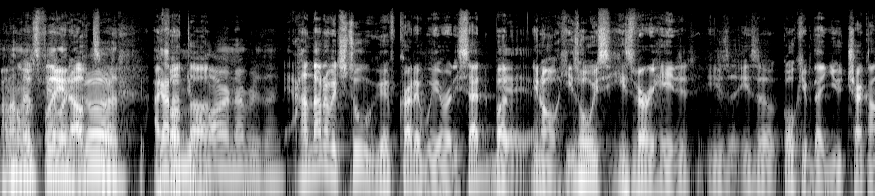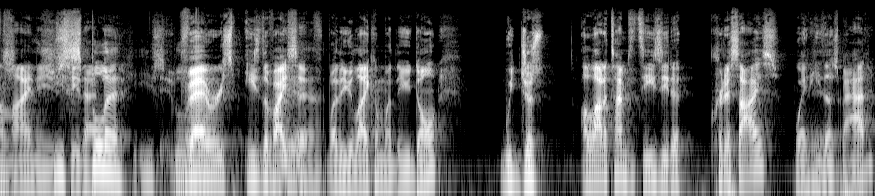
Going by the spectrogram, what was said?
my, man was feeling up. good. So I Got a new uh, car and everything. Handanovic too. We gave credit. We already said, but Yeah, yeah. you know, he's always he's very hated. He's a, he's a goalkeeper that you check online and you He see split. He split. that very he's divisive. Yeah. Whether you like him, whether you don't, we just a lot of times it's easy to criticize when he does bad.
